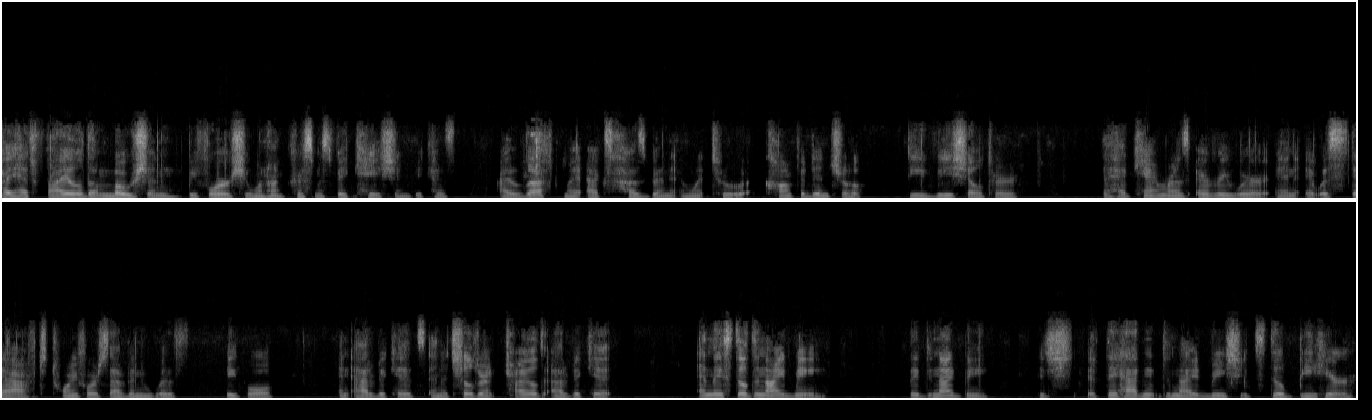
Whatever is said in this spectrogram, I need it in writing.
I had filed a motion before she went on Christmas vacation because I left my ex husband and went to a confidential DV shelter that had cameras everywhere and it was staffed 24 7 with people and advocates and a children child advocate and they still denied me. They denied me. If they hadn't denied me she'd still be here.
